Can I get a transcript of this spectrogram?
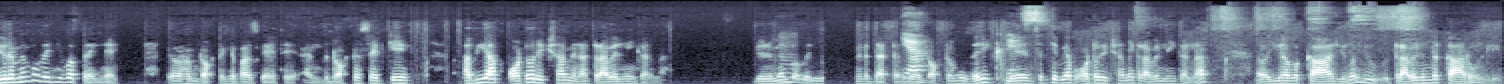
you remember when you were pregnant और हम डॉक्टर के पास गए थे एंड द डॉक्टर सेड कि अभी आप ऑटो रिक्शा में ना ट्रैवल नहीं करना. Do remember. When you Yeah. कि आप ऑटो रिक्शा में ट्रैवल नहीं करना। You have a car you know you travel in the car only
